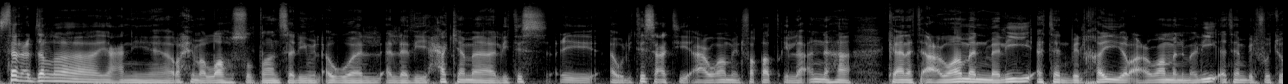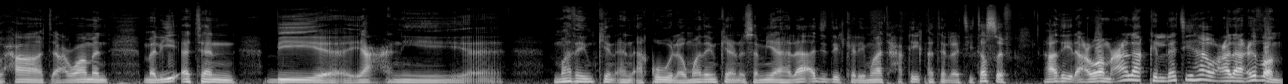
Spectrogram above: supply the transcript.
أستاذ عبد الله يعني رحم الله السلطان سليم الأول الذي حكم لتسع أو لتسعة أعوام فقط إلا أنها كانت أعواما مليئة بالخير، أعواما مليئة بالفتوحات، أعواما مليئة ب يعني ماذا يمكن أن أقول أو ماذا يمكن أن أسميها؟ لا أجد الكلمات حقيقة التي تصف هذه الأعوام على قلتها وعلى عظم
